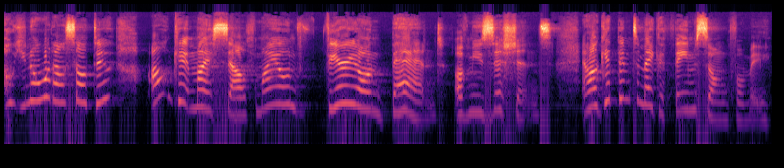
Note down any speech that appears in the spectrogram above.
Oh, you know what else I'll do? I'll get myself my own very own band of musicians, and I'll get them to make a theme song for me.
